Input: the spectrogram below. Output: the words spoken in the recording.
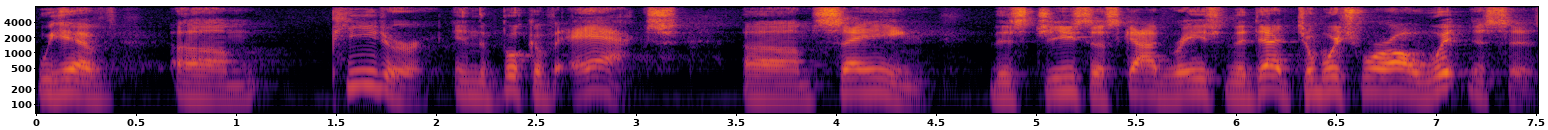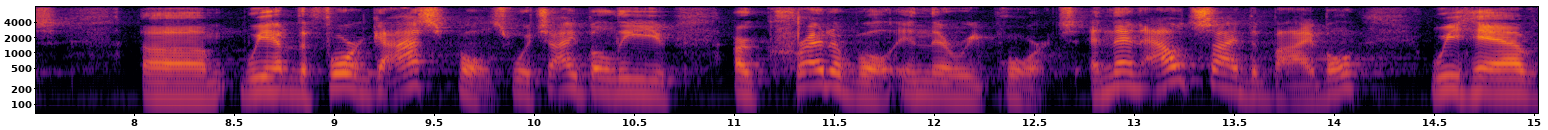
We have um, Peter in the book of Acts um, saying, This Jesus God raised from the dead, to which we're all witnesses. Um, we have the four Gospels, which I believe are credible in their reports. And then outside the Bible, we have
